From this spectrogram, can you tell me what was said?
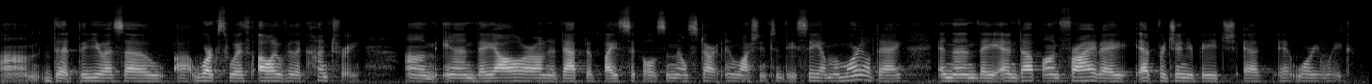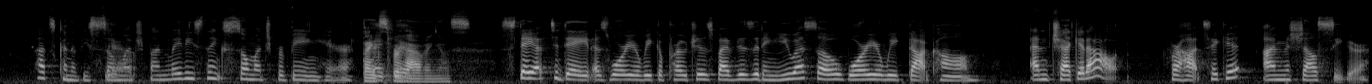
um, that the USO uh, works with all over the country. Um, and they all are on adaptive bicycles, and they'll start in Washington, D.C. on Memorial Day, and then they end up on Friday at Virginia Beach at, at Warrior Week. That's going to be so Yeah. much fun. Ladies, thanks so much for being here. Thanks Thank for you. having us. Stay up to date as Warrior Week approaches by visiting USOWarriorWeek.com and check it out. For Hot Ticket, I'm Michelle Seeger.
